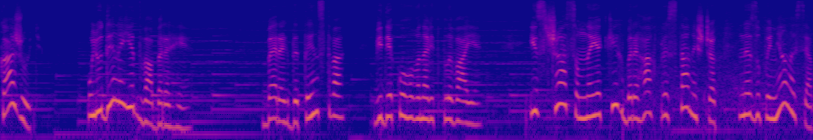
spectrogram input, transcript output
Кажуть, у людини є два береги: берег дитинства, від якого вона відпливає, і з часом, на яких берегах пристанищах не зупинялася б,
